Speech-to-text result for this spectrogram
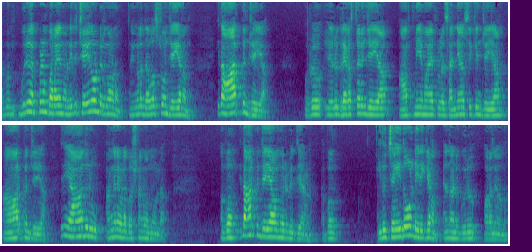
അപ്പം ഗുരു എപ്പോഴും പറയുന്നുണ്ട് ഇത് ചെയ്തുകൊണ്ടിരുന്നോണം നിങ്ങൾ ദിവസവും ചെയ്യണം. ഇത് ആർക്കും ചെയ്യാം. ഒരു ഒരു ഗ്രഹസ്ഥനും ചെയ്യാം ആത്മീയമായിട്ടുള്ള സന്യാസിക്കും ചെയ്യാം ആർക്കും ചെയ്യാം. ഇത് യാതൊരു അങ്ങനെയുള്ള പ്രശ്നങ്ങളൊന്നുമില്ല. അപ്പം ഇതാർക്കും ചെയ്യാവുന്ന ഒരു വിദ്യയാണ്. അപ്പം ഇത് ചെയ്തുകൊണ്ടിരിക്കണം എന്നാണ് ഗുരു പറഞ്ഞു തന്നത്.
